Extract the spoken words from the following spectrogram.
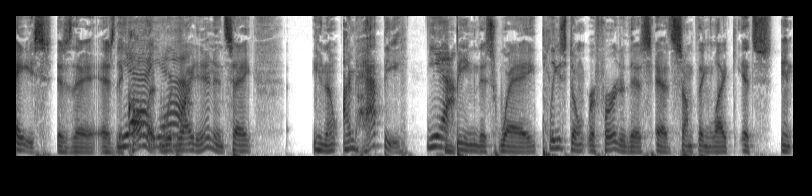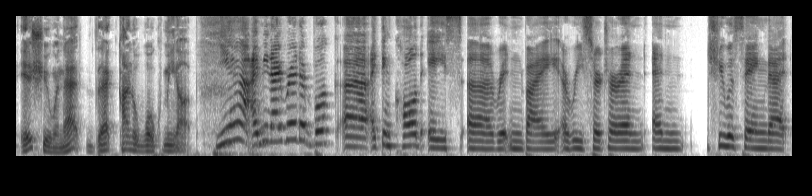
ACE, as they as they call Hmm. Yeah, it, would write in and say, you know, I'm happy. Yeah. being this way. Please don't refer to this as something like it's an issue, and that that kind of woke me up. Yeah, I mean, I read a book, uh, I think called Ace, uh, written by a researcher, and and she was saying that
